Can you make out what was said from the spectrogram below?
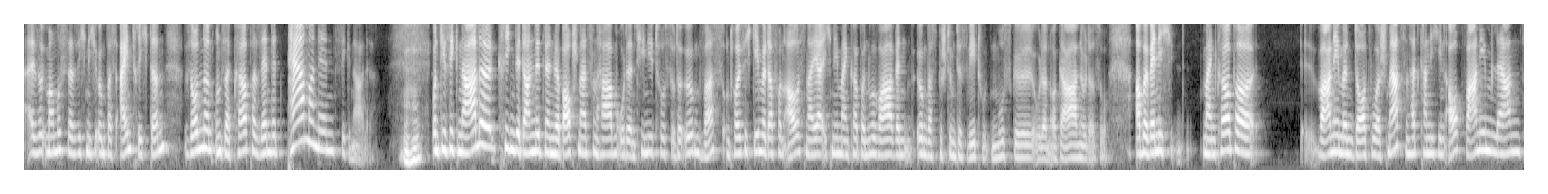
Also man muss da sich nicht irgendwas eintrichtern, sondern unser Körper sendet permanent Signale. Mhm. Und die Signale kriegen wir dann mit, wenn wir Bauchschmerzen haben oder einen Tinnitus oder irgendwas. Und häufig gehen wir davon aus, naja, ich nehme meinen Körper nur wahr, wenn irgendwas Bestimmtes wehtut, ein Muskel oder ein Organ oder so. Aber wenn ich meinen Körper wahrnehmen dort, wo er Schmerzen hat, kann ich ihn auch wahrnehmen lernen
